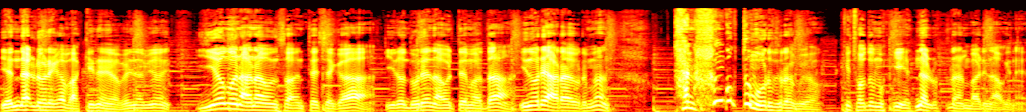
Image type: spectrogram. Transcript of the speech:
옛날 노래가 맞긴 해요. 왜냐면 이영은 아나운서한테 제가 이런 노래 나올 때마다 이 노래 알아요 그러면 단 한 곡도 모르더라고요. 그 저도 모르게 옛날 노래라는 말이 나오긴 해요.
